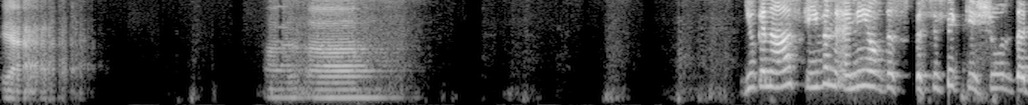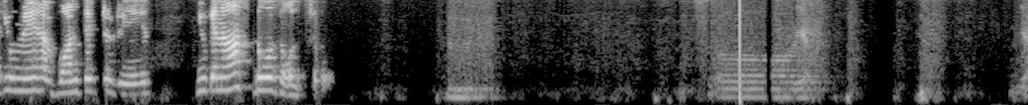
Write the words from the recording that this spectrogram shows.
yeah. Uh, uh, you can ask even any of the specific issues that you may have wanted to raise. You can ask those also. Mhm. So yeah, yeah.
